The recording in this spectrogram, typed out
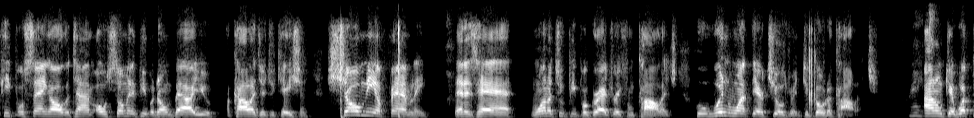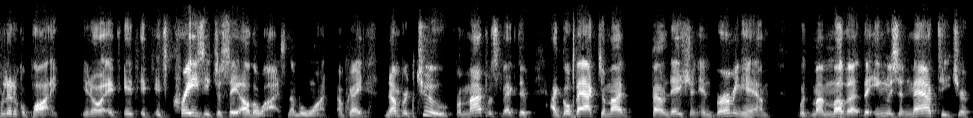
people saying all the time, "Oh, so many people don't value a college education," show me a family that has had one or two people graduate from college who wouldn't want their children to go to college. Right. I don't care what political party. You know, it, it, it, it's crazy to say otherwise. Number one. Okay. Number two, from my perspective, I go back to my foundation in Birmingham with my mother, the English and math teacher.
